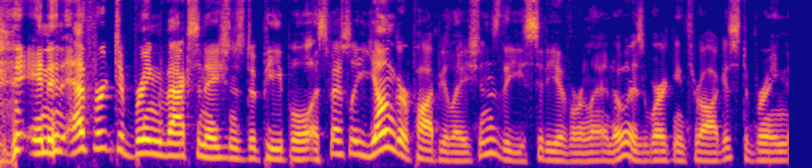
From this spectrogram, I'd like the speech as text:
in an effort to bring vaccinations to people, especially younger populations, the city of Orlando is working through August to bring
